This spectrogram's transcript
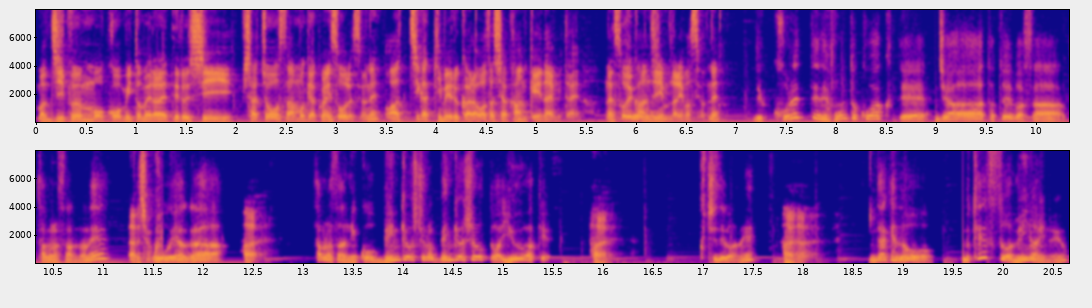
まあ自分もこう認められてるし、社長さんも逆にそうですよね。あっちが決めるから私は関係ないみたいな。なんかそういう感じにもなりますよね。で、これってね、ほんと怖くて、じゃあ、例えばさ、田村さんのね。親がはい。田村さんにこう、勉強しろ、勉強しろとは言うわけ。はい。口ではね。はいはい。だけど、テストは見ないのよ。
